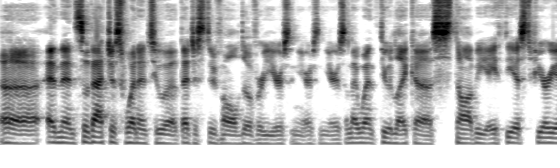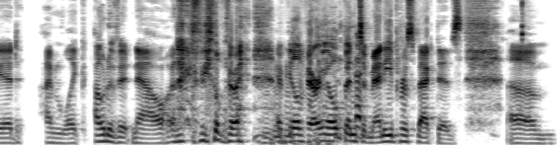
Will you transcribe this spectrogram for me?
uh, and then so that just went into a that just evolved over years and years and years and i went through like a snobby atheist period i'm like out of it now and i feel very i feel very open to many perspectives um,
